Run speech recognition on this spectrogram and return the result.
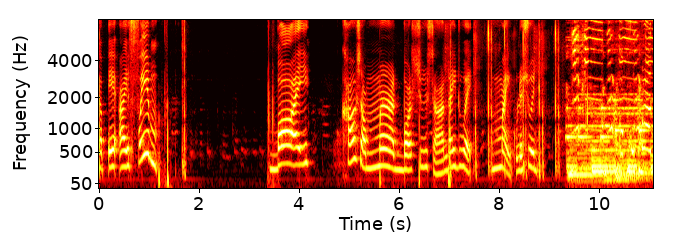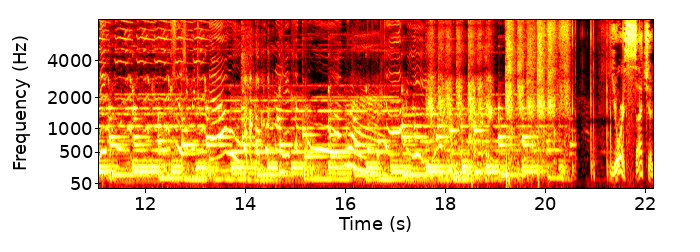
cặp AI phim. บอยเขาสามารถบอดสื่อสารได้ด้วย ไม่กูจะช่วยเด็กขอบคุณมากเลยคุณช่วยชีวิตของเราขอบคุณมากเลยครับพวกขอบคุณครับพี่ You're such a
